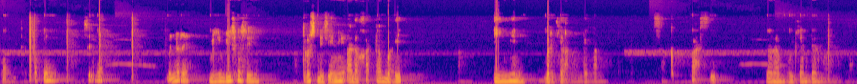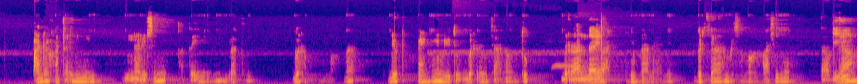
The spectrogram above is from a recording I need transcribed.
cocokin maksudnya bener ya? bisa bisa sih. Terus di sini ada kata bait ingin berjalan dengan sang kekasih dalam hujan dan malam. Ada kata ingin. Nah di sini kata ingin ini berarti bermakna dia pengen gitu berencana untuk Berandai lah, ini berjalan bersama kekasihnya tapi yang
